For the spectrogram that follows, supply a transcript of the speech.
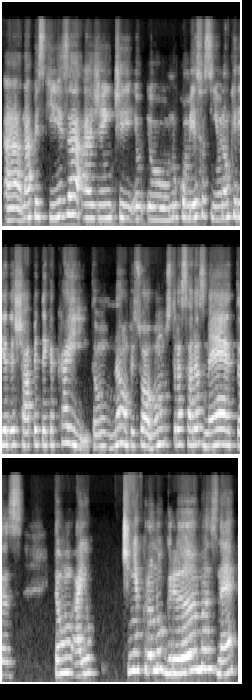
Ah, na pesquisa, a gente, eu, eu, no começo, assim, eu não queria deixar a peteca cair. Então, não, pessoal, vamos traçar as metas. Então, aí eu tinha cronogramas, né,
